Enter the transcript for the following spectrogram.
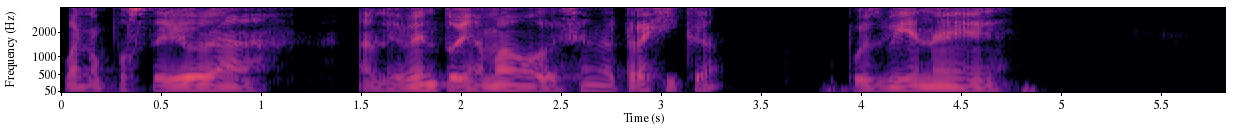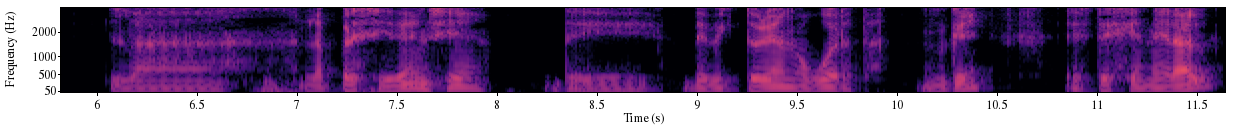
Bueno, posterior al evento llamado Decena Trágica, pues viene la, presidencia de, Victoriano Huerta, este general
